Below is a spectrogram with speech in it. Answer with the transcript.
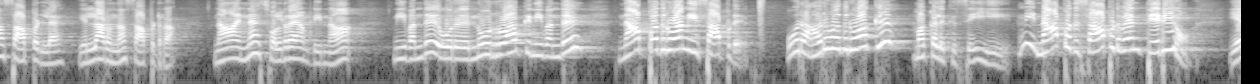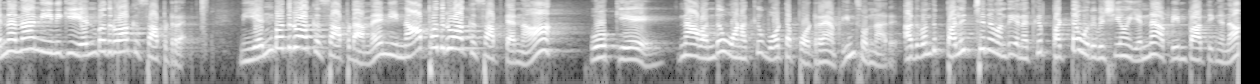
தான் சாப்பிடல? எல்லாரும் தான் சாப்பிட்றான். நான் என்ன சொல்கிறேன் அப்படின்னா நீ வந்து ஒரு நூறுரூவாக்கு நீ வந்து நாற்பது ரூபா நீ சாப்பிடு. ஒரு அறுபது ரூபாக்கு மக்களுக்கு செய். நீ நாற்பது சாப்பிடுவேன்னு தெரியும். என்னன்னா நீ இன்னைக்கு எண்பது ரூபாக்கு சாப்பிட்ற. நீ எண்பது ரூபாக்கு சாப்பிடாம நீ நாற்பது ரூபாக்கு சாப்பிட்டேன்னா ஓகே நான் வந்து உனக்கு ஓட்ட போடுறேன் அப்படின்னு சொன்னார். அது வந்து பளிச்சுன்னு வந்து எனக்கு பட்ட ஒரு விஷயம் என்ன அப்படின்னு பார்த்தீங்கன்னா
